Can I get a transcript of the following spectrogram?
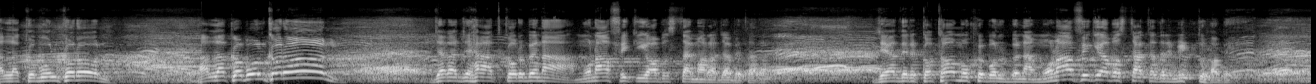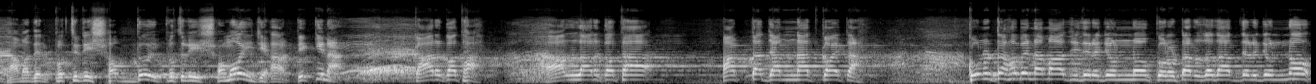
আল্লাহ কবুল করুন। আল্লাহ কবুল করুন। যারা জেহাদ করবে না, মুনাফিকি অবস্থায় মারা যাবে তারা। যাদের কথাও মুখে বলবে না, মুনাফিকি অবস্থায় তাদের মৃত্যু হবে। আমাদের প্রতিটি শব্দই, প্রতিটি সময় জেহাদ, ঠিক কি না কার কথা? আল্লাহর কথা। আটটা জান্নাত কয়টা? কোনটা হবে নামাজিদের জন্য, কোনটা রোজাদারদের জন্য,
